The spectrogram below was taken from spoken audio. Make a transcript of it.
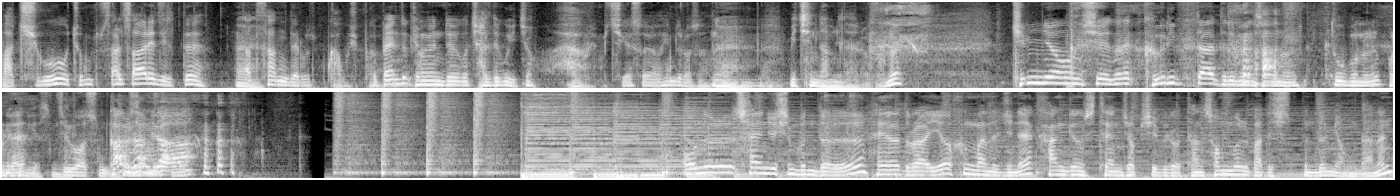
마치고 좀 쌀쌀해질 때 네. 따뜻한 데로 좀 가고 싶어요. 그 밴드 경연되고 잘 되고 있죠. 아유 미치겠어요. 힘들어서. 네. 미친답니다, 여러분은. 김영훈 씨의 노래 그립다 들으면서 오늘 두 분을 보내드리겠습니다. 네, 즐거웠습니다. 감사합니다. 오늘 사연 주신 분들 헤어드라이어 흑마늘 진액 항균 스텐 접시 비롯한 선물 받으실 분들 명단은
